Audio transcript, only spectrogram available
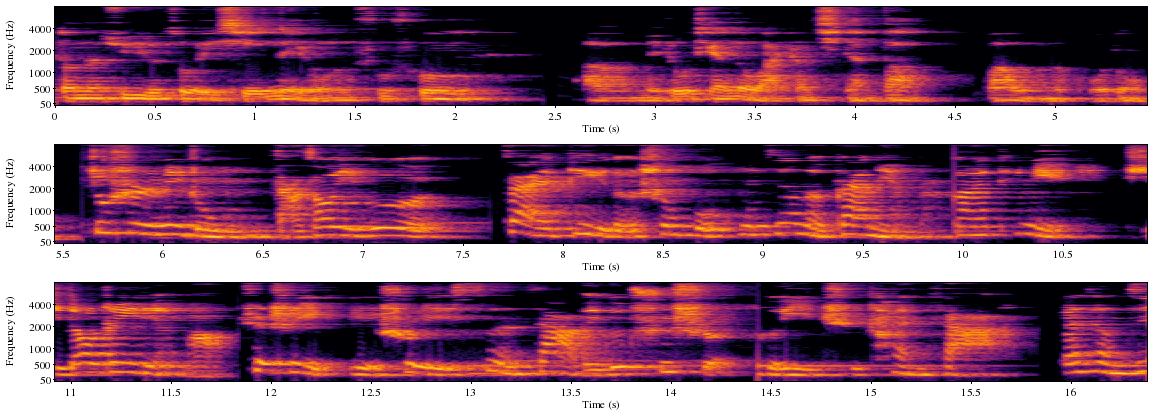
断断续续的做一些内容的输出，啊、每周天的晚上七点半发我们的活动。就是那种打造一个在地的生活空间的概念吧。刚才听你提到这一点嘛，确实也也是线下的一个趋势，可以去看一下单向街。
